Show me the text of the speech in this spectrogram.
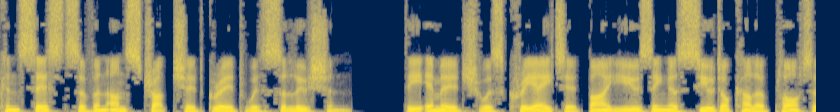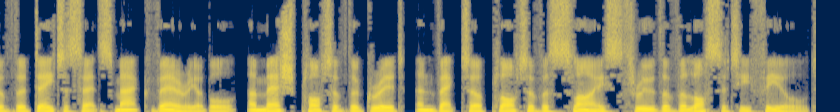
consists of an unstructured grid with solution. The image was created by using a pseudocolor plot of the dataset's Mach variable, a mesh plot of the grid, and vector plot of a slice through the velocity field.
